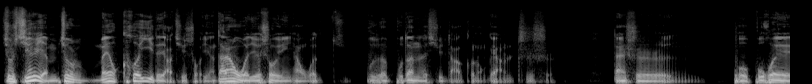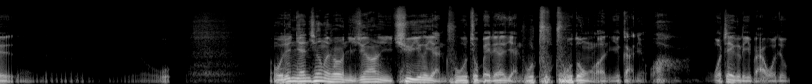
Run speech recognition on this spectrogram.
就其实也就是没有刻意的要去受影响。当然，我就受影响，我去不不断的寻找各种各样的知识，但是我不会。我我觉得年轻的时候，你经常你去一个演出就被这个演出触触动了，你感觉哇，我这个礼拜我就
